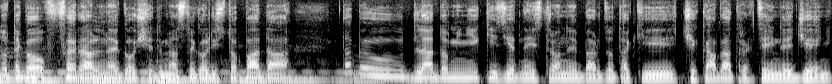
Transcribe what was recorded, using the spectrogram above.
No tego feralnego 17 listopada To był dla Dominiki z jednej strony bardzo taki ciekawy, atrakcyjny dzień.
